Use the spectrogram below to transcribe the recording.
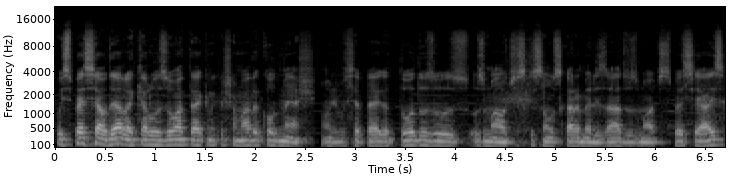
o especial dela é que ela usou uma técnica chamada Cold Mash, onde você pega todos os, os maltes que são os caramelizados, os maltes especiais,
